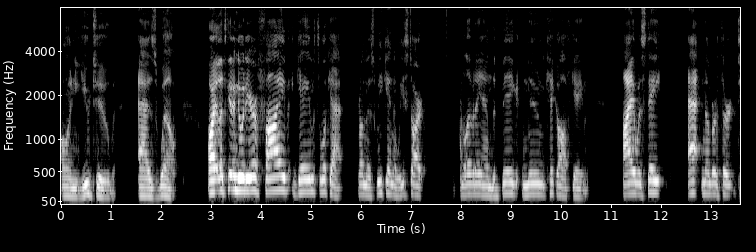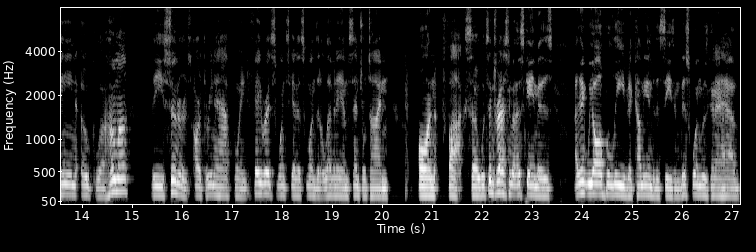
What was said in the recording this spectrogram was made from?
on YouTube as well. All right, let's get into it here. Five games to look at from this weekend, and we start at 11 a.m. the big noon kickoff game. Iowa State at number 13, Oklahoma. The Sooners are three and a half point favorites. Once again, this one's at 11 a.m. Central Time on Fox. So, what's interesting about this game is I think we all believed that coming into the season, this one was going to have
